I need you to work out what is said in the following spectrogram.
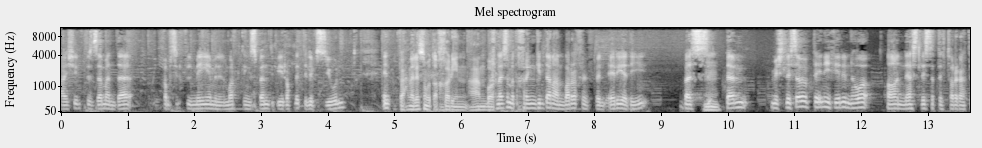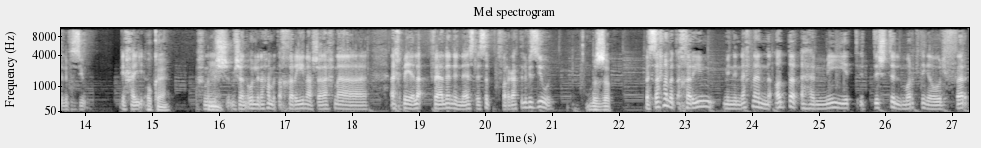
عايشين في الزمن ده 50% من ال marketing spend بيروح للتلفزيون. فإحنا لسه متأخرين عن بره إحنا لسه متأخرين جدا عن بره في, في ال area دي بس مم. ده مش لسبب تاني غير إن هو آه الناس لسه بتتفرج على التلفزيون. دي حقيقة. okay. إحنا. مش مش هنقول إن إحنا متأخرين عشان إحنا أغبياء. لأ فعلا الناس لسه بتتفرج على التلفزيون. بالظبط. بس إحنا متأخرين من إن إحنا نقدر أهمية ال digital marketing أو الفرق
